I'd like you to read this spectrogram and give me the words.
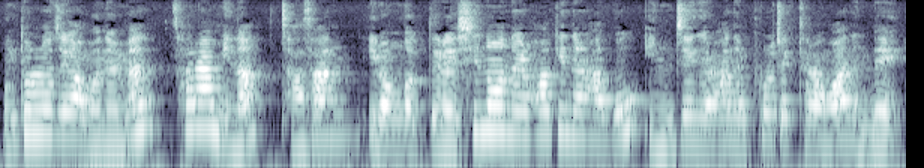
온톨로지가 뭐냐면 사람이나 자산 이런 것들의 신원을 확인을 하고 인증을 하는 프로젝트라고 하는데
